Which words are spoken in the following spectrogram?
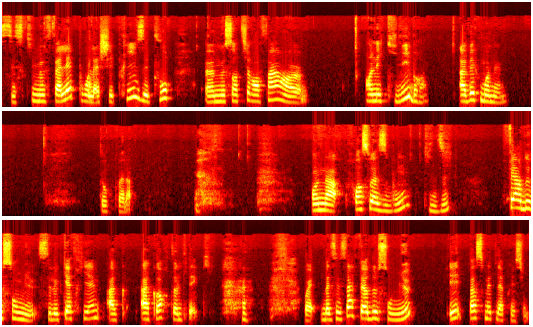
c'est, ce qu'il me fallait pour lâcher prise et pour me sentir enfin en équilibre avec moi-même. Donc voilà. On a Françoise Bon qui dit faire de son mieux. C'est le quatrième accord Toltec. ouais, ben c'est ça, faire de son mieux et pas se mettre la pression.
